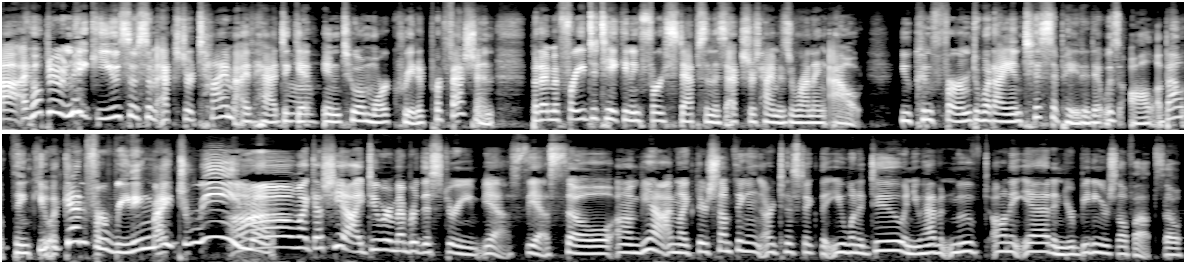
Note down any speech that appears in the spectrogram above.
Uh, I hoped I would make use of some extra time I've had to get into a more creative profession, but I'm afraid to take any first steps, and this extra time is running out. You confirmed what I anticipated it was all about. Thank you again for reading my dream. Oh my gosh, yeah, I do remember this dream. Yes, yes. So, um, yeah, I'm like, there's something artistic that you want to do, and you haven't moved on it yet, and you're beating yourself up. So,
